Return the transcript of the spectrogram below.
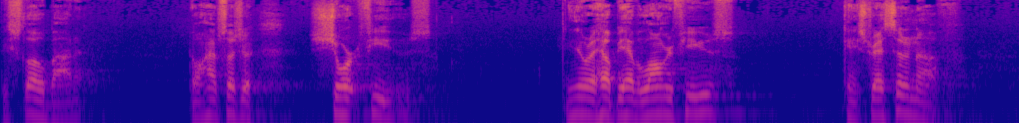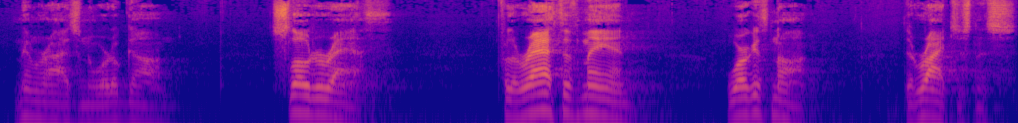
Be slow about it. Don't have such a short fuse. You know what will help you have a longer fuse? Can't stress it enough. Memorizing the Word of God. Slow to wrath. For the wrath of man worketh not the righteousness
